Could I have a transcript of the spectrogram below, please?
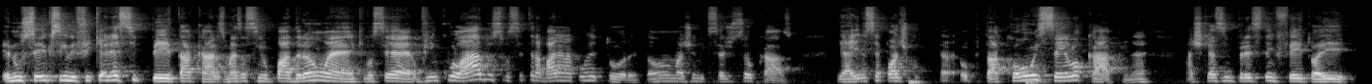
Eu não sei o que significa LSP, tá, Carlos? Mas assim, o padrão é que você é vinculado se você trabalha na corretora. Então, imagino que seja o seu caso. E aí você pode é, optar com e sem lockup, né? Acho que as empresas têm feito aí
